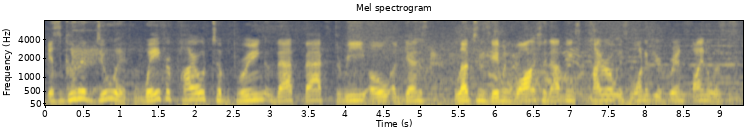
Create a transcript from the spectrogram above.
is gonna do it. Wait for Pyro to bring that back 3-0 against Lepton's Game Watch, and that means Pyro is one of your grand finalists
